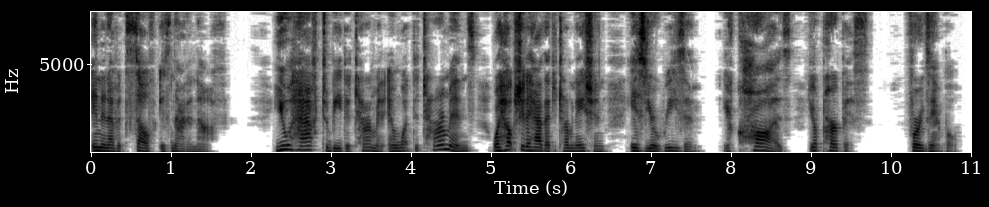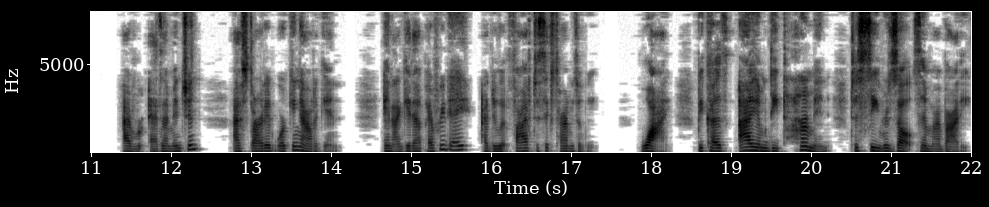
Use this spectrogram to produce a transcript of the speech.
in and of itself is not enough. You have to be determined. And what determines, what helps you to have that determination is your reason, your cause, your purpose. For example, I, as I mentioned, I started working out again and I get up every day. I do it five to six times a week. Why? Because I am determined to see results in my body.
